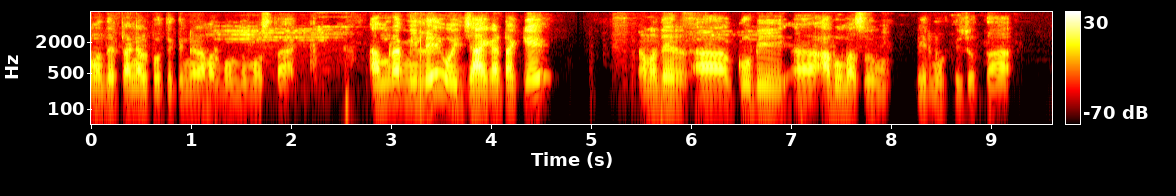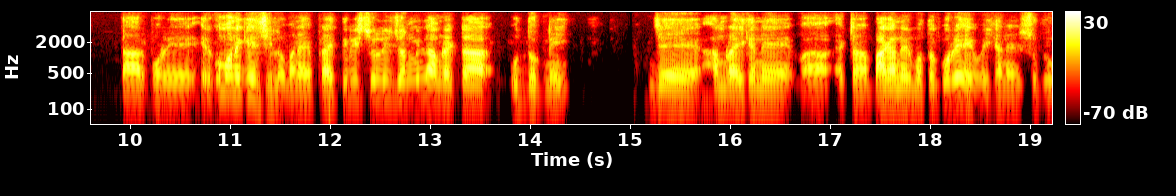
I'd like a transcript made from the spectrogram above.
আমাদের টাঙ্গাল প্রতিদিনের আমার বন্ধু মোস্তাক। আমরা মিলে ওই জায়গাটাকে আমাদের আহ, কবি আবু মাসুম বীর মুক্তিযোদ্ধা তারপরে এরকম অনেকেই ছিল। মানে প্রায় তিরিশ চল্লিশ জন মিলে আমরা একটা উদ্যোগ নেই যে আমরা এখানে একটা বাগানের মতো করে ওইখানে শুধু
